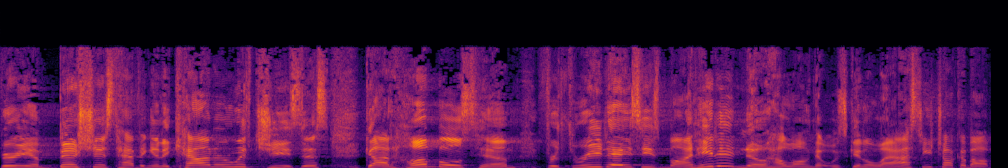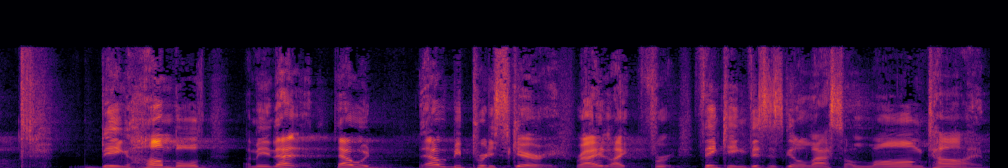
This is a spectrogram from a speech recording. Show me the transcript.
very ambitious, having an encounter with Jesus. God humbles him. For three days, he's blind. He didn't know how long that was going to last. You talk about being humbled. I mean, that, that, would, that would be pretty scary, right? Like, for thinking this is going to last a long time.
